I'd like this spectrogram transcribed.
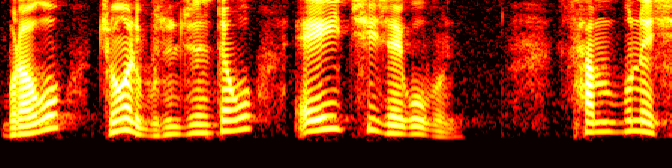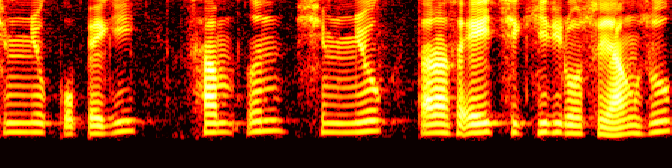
뭐라고? 정한이 무슨 짓 했냐고? h제곱은 3분의 16 곱빼기 3은 16 따라서 h 길이로서 양수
